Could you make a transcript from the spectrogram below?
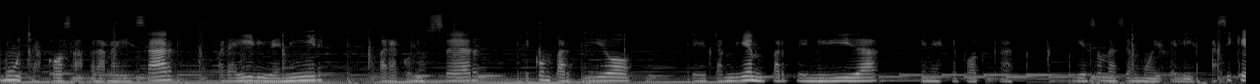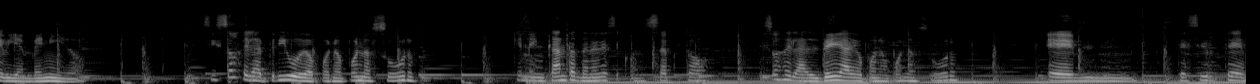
muchas cosas para revisar, para ir y venir, para conocer. Te he compartido eh, también parte de mi vida en este podcast y eso me hace muy feliz. Así que bienvenido. Si sos de la tribu de Oponopono Sur, que me encanta tener ese concepto, sos de la aldea de Oponopono Sur, em, decirte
